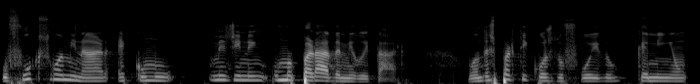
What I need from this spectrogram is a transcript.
o fluxo laminar é como, imaginem, uma parada militar, onde as partículas do fluido caminham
